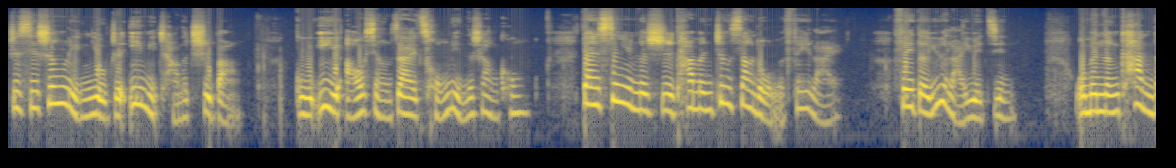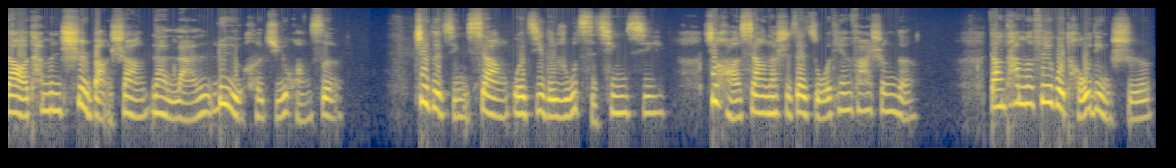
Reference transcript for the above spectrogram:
这些生灵有着一米长的翅膀，古意翱翔在丛林的上空。但幸运的是，它们正向着我们飞来，飞得越来越近。我们能看到它们翅膀上那蓝、绿和橘黄色。这个景象我记得如此清晰，就好像那是在昨天发生的。当它们飞过头顶时，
